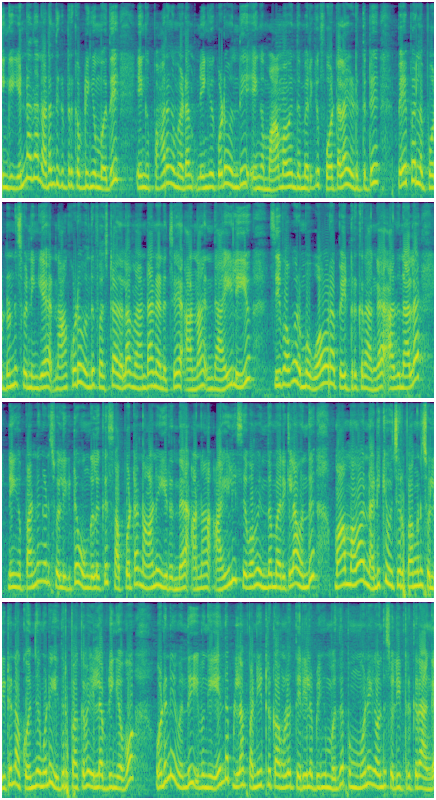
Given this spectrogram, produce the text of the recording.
இங்கே என்னதான் நடந்துக்கிட்டு இருக்கு அப்படிங்கும்போது எங்கள் பாருங்கள் மேடம் நீங்கள் கூட வந்து எங்கள் மாமாவை இந்த மாதிரிக்கு ஃபோட்டோலாம் எடுத்துகிட்டு பேப்பரில் போடணும்னு சொன்னீங்க. நான் கூட வந்து ஃபஸ்ட்டு அதெல்லாம் வேண்டாம்னு நினச்சேன். ஆனால் இந்த ஐலியும் சிவாவும் ரொம்ப ஓவராக போயிட்டுருக்குறாங்க அதனால நீங்கள் பண்ணுங்கன்னு சொல்லிக்கிட்டு உங்களுக்கு சப்போர்ட்டாக நானும் இருந்தேன். ஆனால் ஐலி சிவாவும் இந்த மாதிரிக்கெல்லாம் வந்து மாமாவை நடிக்க வச்சுருப்பாங்கன்னு சொல்லிட்டு நான் கொஞ்சம் கூட எதிர்பார்க்கவே இல்லை அப்படிங்கவும் உடனே வந்து இவங்க ஏன் அப்படிலாம் பண்ணிட்டு இருக்காங்களோ தெரியல அப்படிங்கும்போது இப்போ மோனிகா வந்து சொல்லிட்டு இருக்கிறாங்க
